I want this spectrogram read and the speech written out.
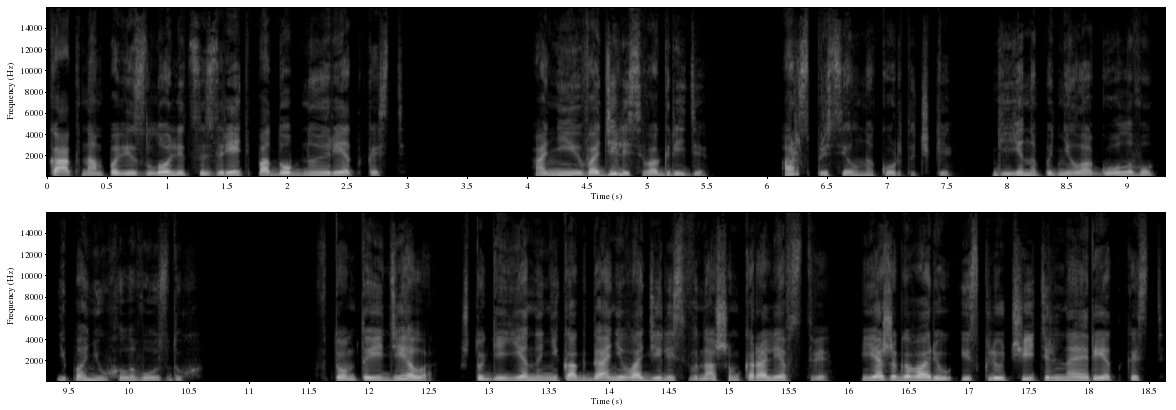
как нам повезло лицезреть подобную редкость!» Они водились в Агриде, Арс присел на корточки. Гиена подняла голову и понюхала воздух. «В том-то и дело, что гиены никогда не водились в нашем королевстве. Я же говорю, исключительная редкость.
